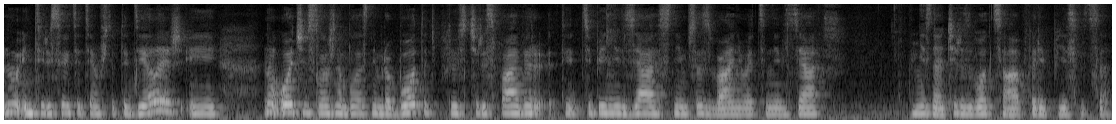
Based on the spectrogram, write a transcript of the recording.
ну, интересуется тем, что ты делаешь, и ну, очень сложно было с ним работать, плюс через Fiverr ты, тебе нельзя с ним созваниваться, нельзя, не знаю, через WhatsApp переписываться.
